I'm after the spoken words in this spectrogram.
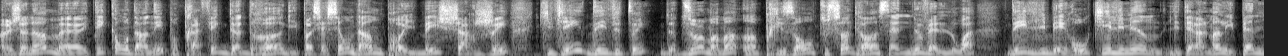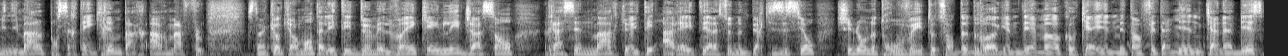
Un jeune homme euh, a été condamné pour trafic de drogue et possession d'armes prohibées chargées qui vient d'éviter de durs moments en prison. Tout ça grâce à une nouvelle loi des libéraux qui élimine littéralement les peines minimales pour certains crimes par arme à feu. C'est un cas qui remonte à l'été 2020. Kenley Jasson Racine Marc a été arrêté à la suite d'une perquisition. Chez lui, on a trouvé toutes sortes de drogues, MDMA, cocaïne, méthamphétamine, cannabis,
